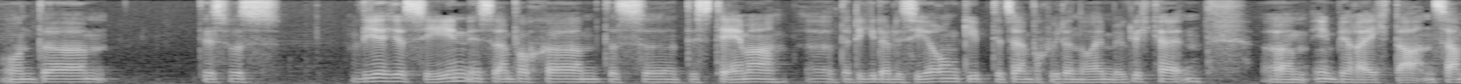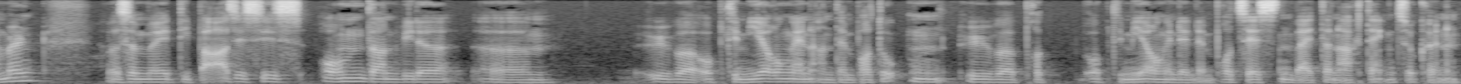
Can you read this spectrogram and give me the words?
Und das, was wir hier sehen, ist einfach, ähm, dass äh, das Thema äh, der Digitalisierung gibt jetzt einfach wieder neue Möglichkeiten ähm, im Bereich Daten sammeln, was einmal die Basis ist, um dann wieder ähm, über Optimierungen an den Produkten, über Pro Optimierungen in den Prozessen weiter nachdenken zu können.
